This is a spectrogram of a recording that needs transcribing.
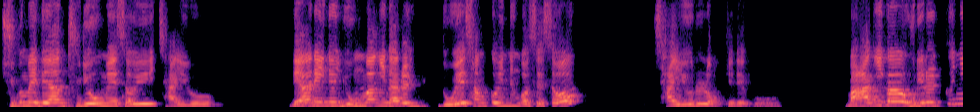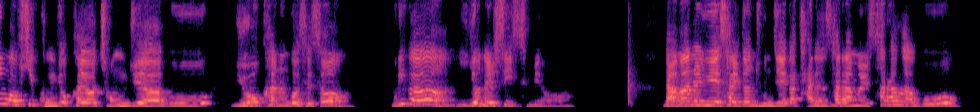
죽음에 대한 두려움에서의 자유, 내 안에 있는 욕망이 나를 노예 삼고 있는 것에서 자유를 얻게 되고 마귀가 우리를 끊임없이 공격하여 정죄하고 유혹하는 것에서 우리가 이겨낼 수 있으며 나만을 위해 살던 존재가 다른 사람을 사랑하고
